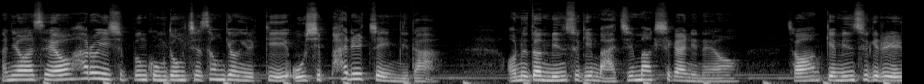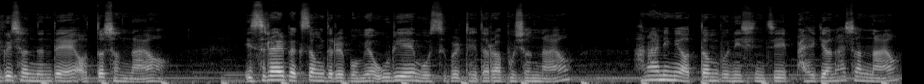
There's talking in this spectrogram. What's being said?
안녕하세요. 하루 20분 공동체 성경 읽기 58일째입니다. 어느덧 민수기 마지막 시간이네요. 저와 함께 민수기를 읽으셨는데 어떠셨나요? 이스라엘 백성들을 보며 우리의 모습을 되돌아 보셨나요? 하나님이 어떤 분이신지 발견하셨나요?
